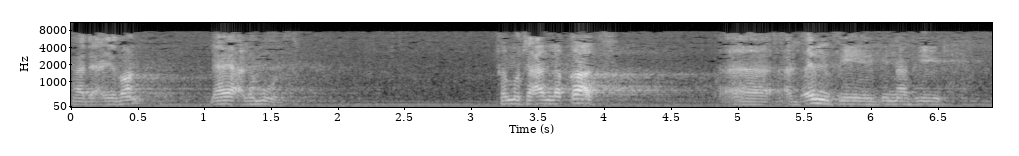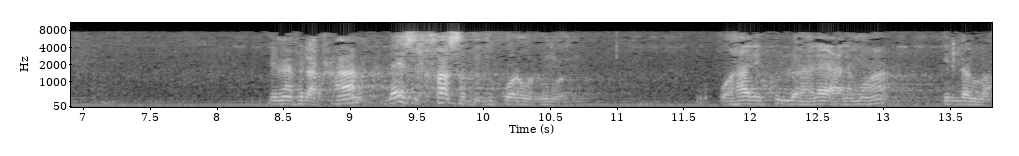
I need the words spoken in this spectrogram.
هذا أيضا لا يعلمونه فمتعلقات آه، العلم في بما في بما في الأرحام ليست خاصة بالذكور والأنوثة وهذه كلها لا يعلمها إلا الله.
